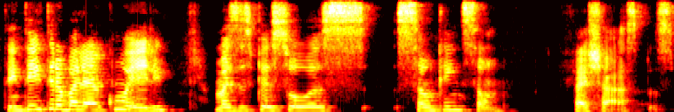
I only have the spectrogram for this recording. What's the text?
Tentei trabalhar com ele, mas as pessoas são quem são. Fecha aspas.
